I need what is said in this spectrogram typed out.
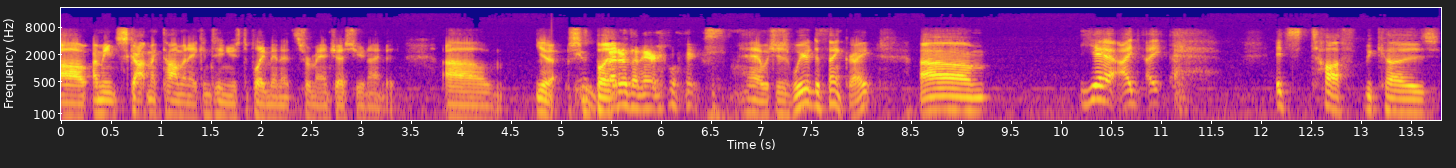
Uh, I mean, Scott McTominay continues to play minutes for Manchester United. Um, you know, He's but better than Harry Winks. yeah, which is weird to think, right? Um, yeah, I, I, it's tough because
